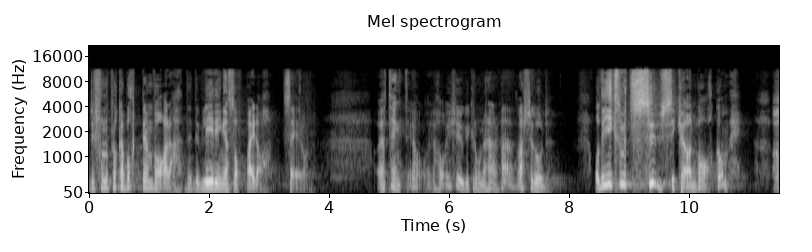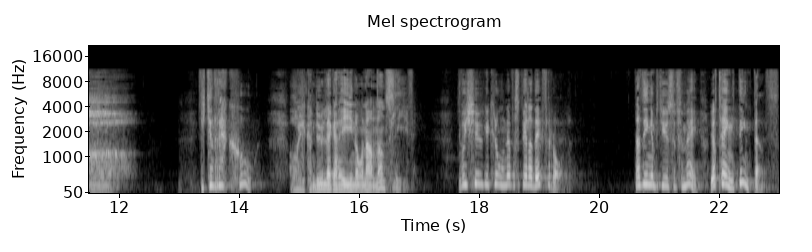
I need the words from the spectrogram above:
du får nog plocka bort en vara, det, det blir ingen soppa idag, säger hon. Och jag tänkte, ja, jag har ju 20 kronor här, här varsågod. Och det gick som ett sus i kön bakom mig. Oh, vilken reaktion! Oj, hur kan du lägga dig i någon annans liv? Det var 20 kronor, vad spelar det för roll? Det hade ingen betydelse för mig. Jag tänkte inte ens.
